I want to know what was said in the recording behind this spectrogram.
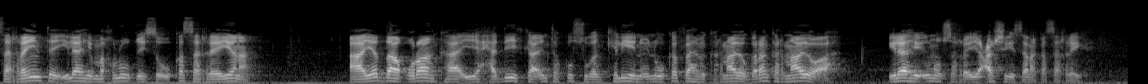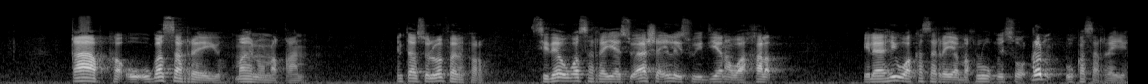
Sarraynta ilaahay makhluuqiisa uu ka sarreeyana aayaddaa qur'aankaa iyo xadiidkaa inta ku sugan keliyayna inuu ka fahmi karnaayo garan karnaayoo ah ilaahay inuu sarreeyo carshigiisana ka sarreeyo. Qaabka uu uga sarreeyo maynu naqaan. Intaasoo lama fahmi karo. Sidee uga sarreeyaa su'aasha in la isweydiiyana waa khalad. Ilaahay waa ka sarreeyaa makhluuqiisa oo dhan uu ka sarreeya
